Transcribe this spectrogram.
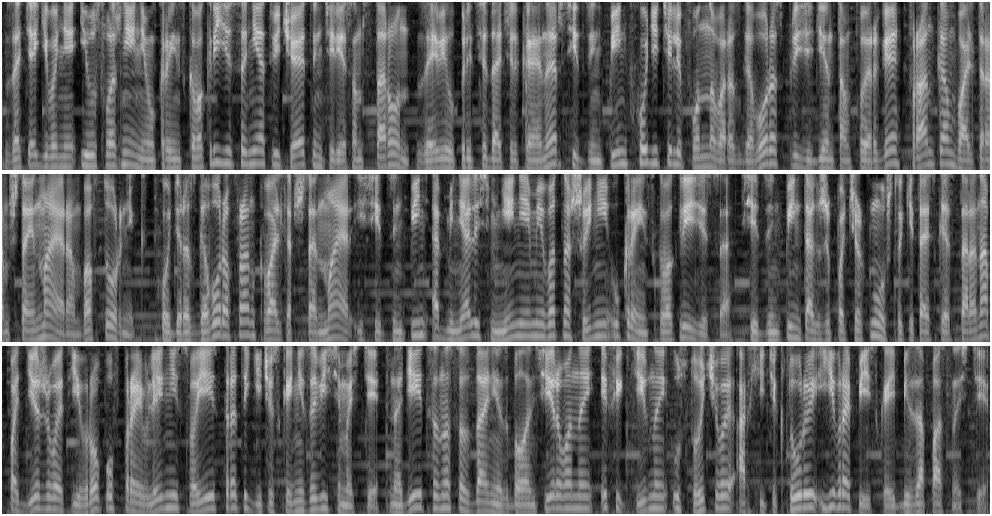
Затягивание и усложнение украинского кризиса не отвечают интересам сторон, заявил председатель КНР Си Цзиньпинь в ходе телефонного разговора с президентом ФРГ Франком Вальтером Штайнмайером во вторник. В ходе разговора Франк Вальтер Штайнмайер и Си Цзиньпинь обменялись мнениями в отношении украинского кризиса. Си Цзиньпинь также подчеркнул, что китайская сторона поддерживает Европу в проявлении своей стратегической независимости, надеется на создание сбалансированного сбалансированной, эффективной, устойчивой архитектуры европейской безопасности.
